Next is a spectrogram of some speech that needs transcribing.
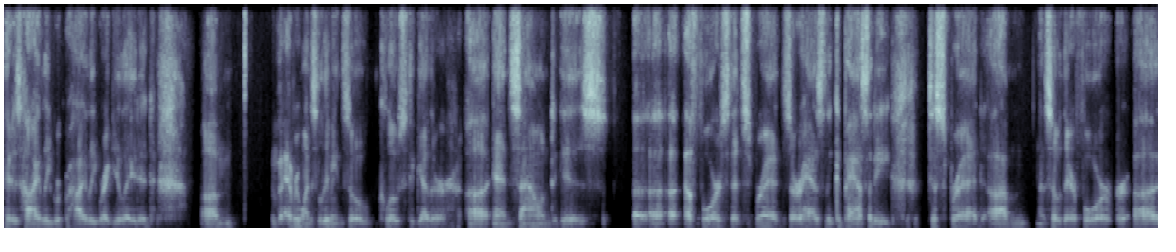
it is highly highly regulated. Um, everyone's living so close together, uh, and sound is a, a, a, force that spreads or has the capacity to spread. Um, and so, therefore, uh,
